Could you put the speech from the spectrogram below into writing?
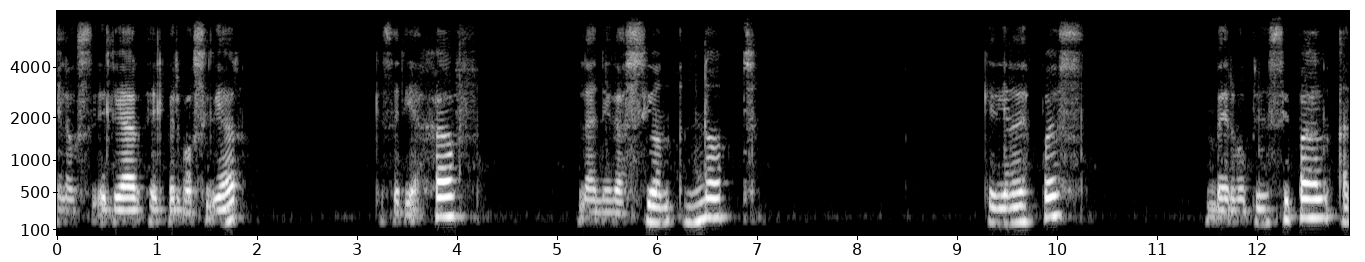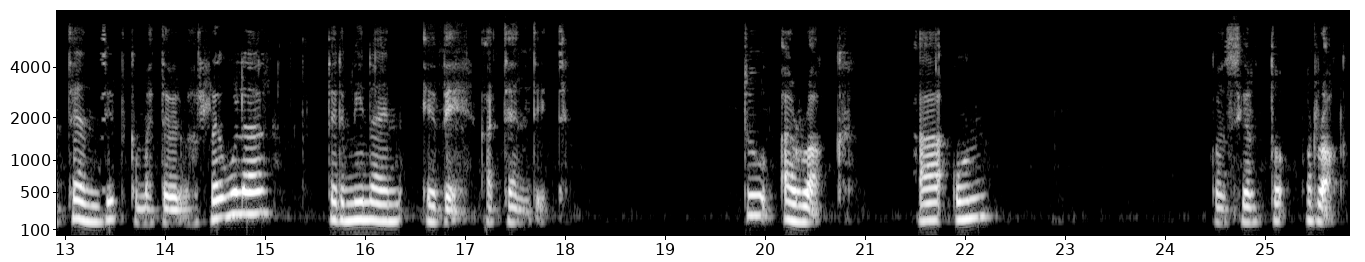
el, auxiliar, el verbo auxiliar, que sería have, la negación not, que viene después, verbo principal, attended, como este verbo es regular, termina en ed, attended. To a rock, a un concierto rock,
